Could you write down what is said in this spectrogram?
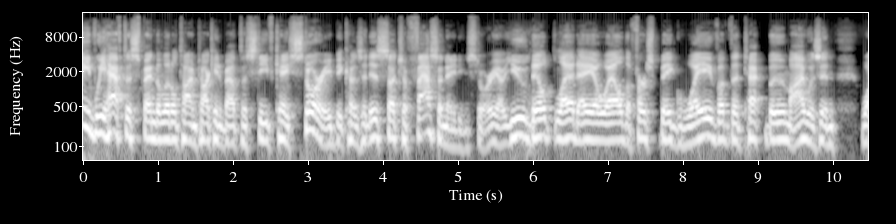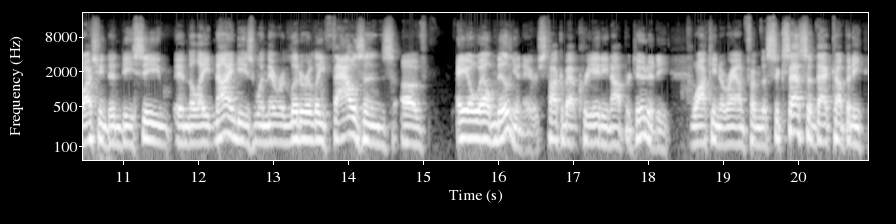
Steve, we have to spend a little time talking about the Steve Case story because it is such a fascinating story. Uh, you built, led AOL, the first big wave of the tech boom. I was in Washington, D.C. in the late 90s when there were literally thousands of AOL millionaires. Talk about creating opportunity, walking around from the success of that company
